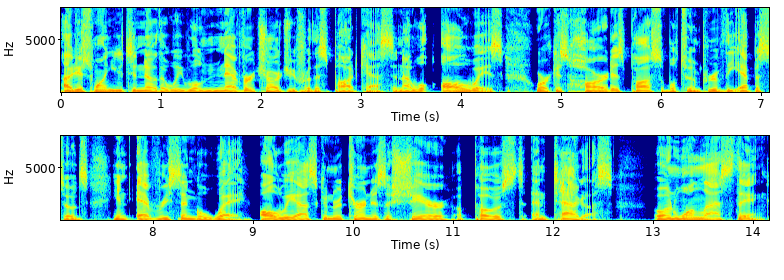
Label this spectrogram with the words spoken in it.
I just want you to know that we will never charge you for this podcast, and I will always work as hard as possible to improve the episodes in every single way. All we ask in return is a share, a post, and tag us. Oh, and one last thing.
